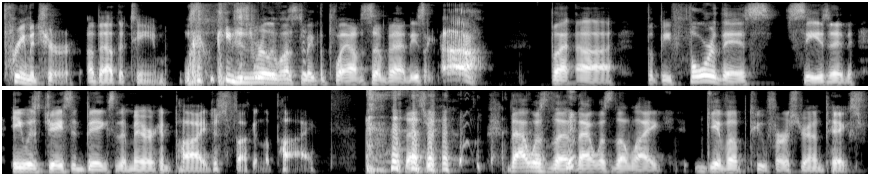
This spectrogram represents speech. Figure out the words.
premature about the team. he just really wants to make the playoffs so bad. And he's like, ah. But uh, but before this season, he was Jason Biggs in American Pie, just fucking the pie. That's that was the that was the like give up two first round picks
